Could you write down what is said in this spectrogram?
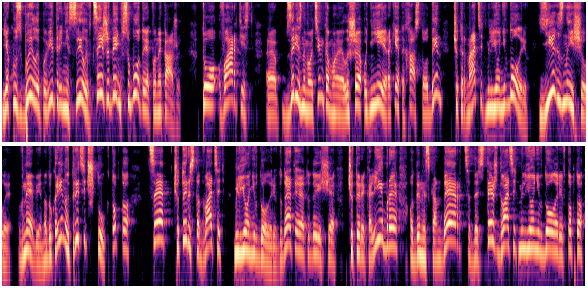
яку збили повітряні сили в цей же день, в суботу, як вони кажуть, то вартість е, за різними оцінками лише однієї ракети Х-101 14 мільйонів доларів. Їх знищили в небі над Україною 30 штук, тобто Це 420 мільйонів доларів. Додайте туди ще 4 калібри, один іскандер, це десь теж 20 мільйонів доларів. Тобто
